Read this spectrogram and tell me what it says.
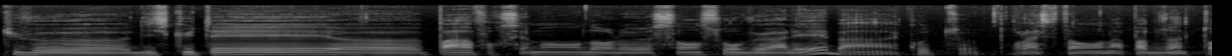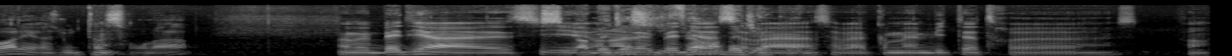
tu veux discuter, euh, pas forcément dans le sens où on veut aller. Bah, écoute, pour l'instant, on n'a pas besoin de toi, les résultats sont là. Ouais, mais Bédia, euh, si on ah, Bédia, enlève Bédia, ça, Bédia, va, ça va quand même vite être. euh, Enfin,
